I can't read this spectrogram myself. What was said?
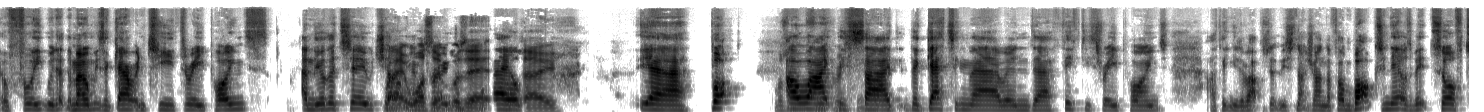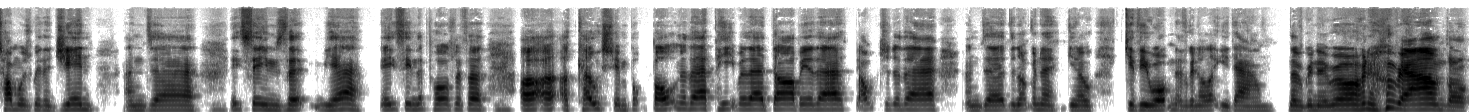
know, Fleetwood at the moment is a guaranteed three points, and the other two, Well, it wasn't, was it? So Yeah, but I before like this side. They're getting there, and uh, 53 points. I think you'd have absolutely snatched around the phone. Boxing Day was a bit tough. Tom was with a gin, and uh, it seems that yeah, it seemed that Portsmouth are, are, are coasting. But Bolton are there, Peter are there, Derby are there, Oxford are there, and uh, they're not going to you know give you up. Never going to let you down. Never going to run around or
